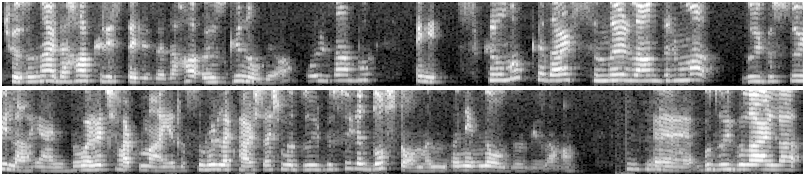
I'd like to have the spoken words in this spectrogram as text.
çözümler daha kristalize, daha özgün oluyor. O yüzden bu hani sıkılmak kadar sınırlandırma duygusuyla yani duvara çarpma ya da sınırla karşılaşma duygusuyla dost olmanın önemli olduğu bir zaman. Hı hı. E, bu duygularla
